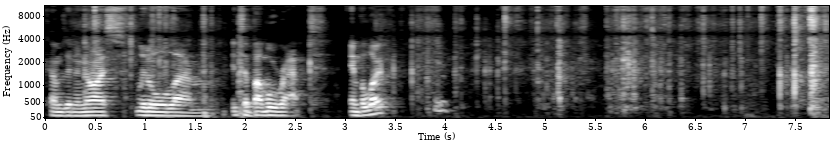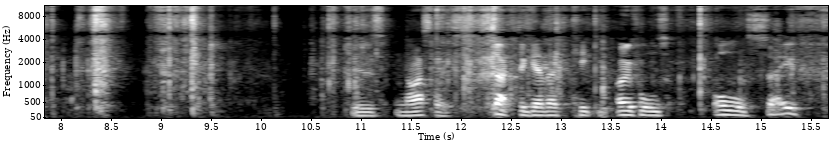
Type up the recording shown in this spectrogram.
Comes in a nice little, um, it's a bubble wrapped envelope. Which is nicely stuck together to keep the opals all safe.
